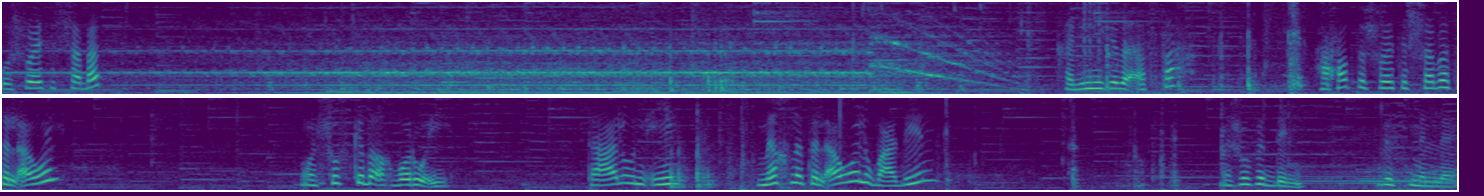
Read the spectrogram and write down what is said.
وشوية الشبت. خليني كده أفتح. هحط شوية الشبت الأول ونشوف كده أخباره إيه. تعالوا إيه نخلط الأول وبعدين نشوف الدنيا. بسم الله.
